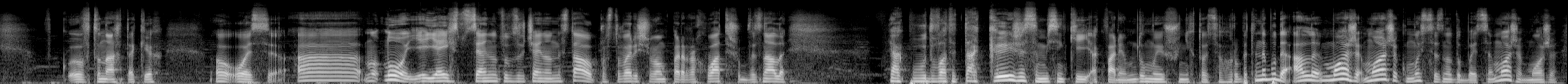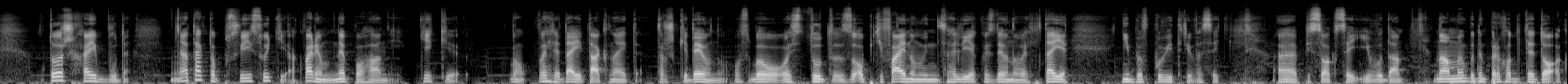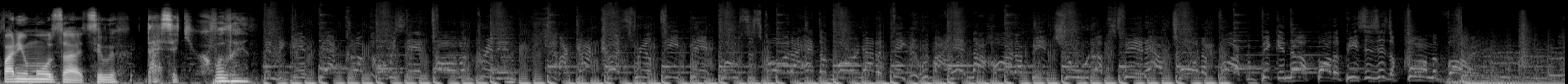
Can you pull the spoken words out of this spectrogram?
в, в тонах таких. Ось. А, ну, ну, я, їх спеціально тут, звичайно, не ставив, просто вирішив вам перерахувати, щоб ви знали, як побудувати такий же самісінький акваріум. Думаю, що ніхто цього робити не буде, але може, може комусь це знадобиться. Може, може. Тож хай буде. А так, то по своїй суті, акваріум непоганий. Тільки. Ну, виглядає і так, знаєте, трошки дивно. Особливо ось тут з Optifine він взагалі якось дивно виглядає, ніби в повітрі висить е, пісок цей і вода. Ну а ми будемо переходити до акваріуму за цілих 10 хвилин.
